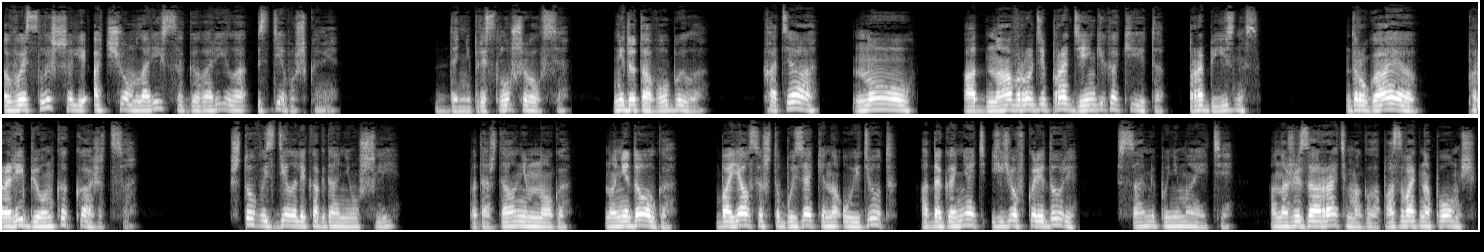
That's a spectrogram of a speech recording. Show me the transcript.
Вы слышали, о чем Лариса говорила с девушками? Да не прислушивался. Не до того было. Хотя, ну, одна вроде про деньги какие-то, про бизнес. Другая про ребенка, кажется. Что вы сделали, когда они ушли? Подождал немного, но недолго. Боялся, что Бузякина уйдет, а догонять ее в коридоре, сами понимаете, она же заорать могла, позвать на помощь.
